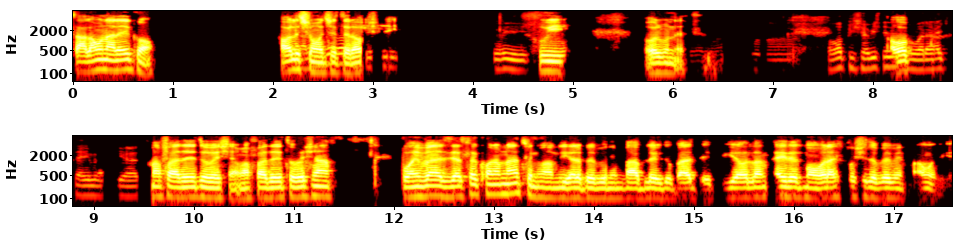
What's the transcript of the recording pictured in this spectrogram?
سلام علیکم. حال شما سلام چطور داداش خوبی. خوبی. قربونت. آقا پیشا پیش عید آقا مبارک. در این وقت من فدای تو بشم. من فدای تو بشم. با این وضعیت فکر کنم نتونیم هم دیگه رو ببینیم. قبل عید و بعد عید. دیگه حالا عیدت مبارک باشید و ببینیم. اما دیگه.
